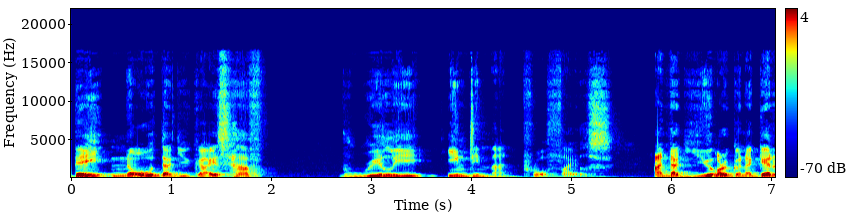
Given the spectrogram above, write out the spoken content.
they know that you guys have really in demand profiles and that you are going to get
